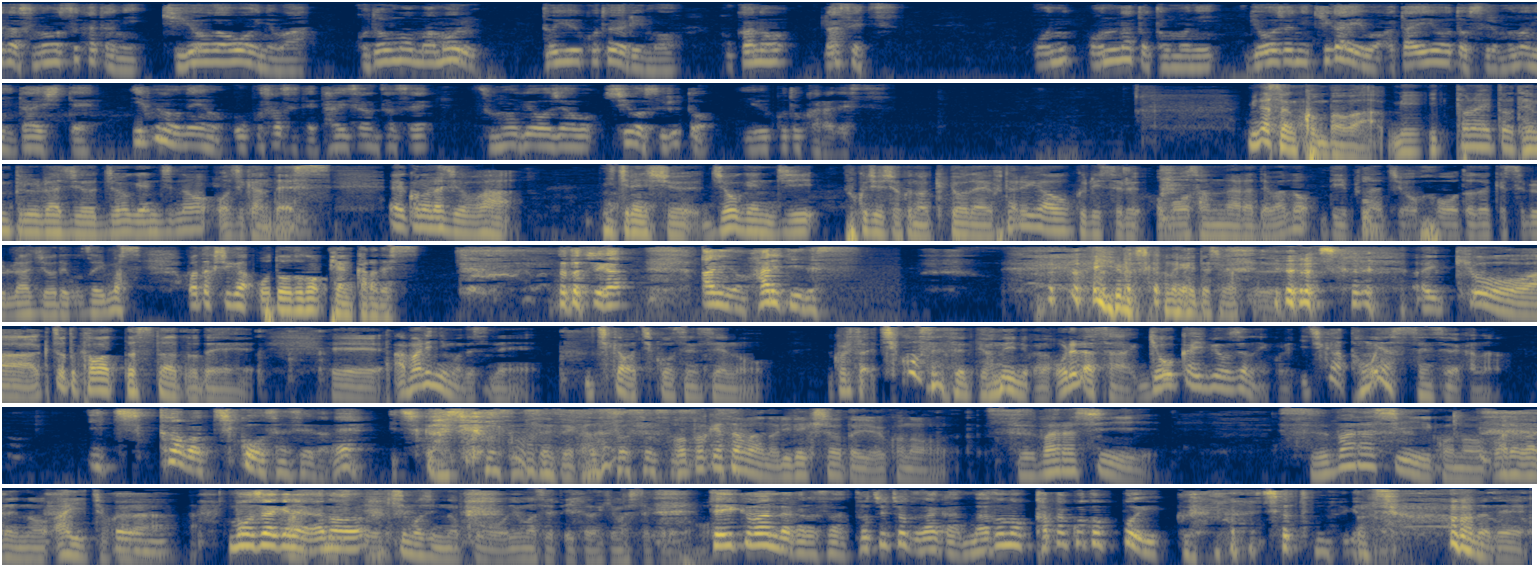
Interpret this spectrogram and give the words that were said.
ただその姿に起業が多いのは、子供を守るということよりも、他の羅刹、女と共に行者に危害を与えようとする者に対して、畏怖の念を起こさせて退散させ、その行者を死をするということからです。皆さんこんばんは。ミッドナイトテンプルラジオ上限寺のお時間です。このラジオは、日蓮宗上限寺副住職の兄弟二人がお送りするお坊さんならではのディープな情報をお届けするラジオでございます。私が弟のピャンカラです。私が兄のハリティです。はい、よろしくお願いいたします。よろしくお願いします。はい、今日はちょっと変わったスタートで、えー、あまりにもですね、市川智光先生の、これさ、智光先生って呼んでいいのかな？俺らさ、業界病じゃない？これ、市川智康先生かな？市川智光先生だね。市川智光先生。先生かなそうそうそうそう。仏様の履歴書という、この、素晴らしい、素晴らしい、この、我々の愛著から、申し訳ない。あの、岸文字の句を読ませていただきましたけれども。テイクワンだからさ、途中ちょっとなんか謎の片言っぽい句になっちゃったんだけど。そうだね。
